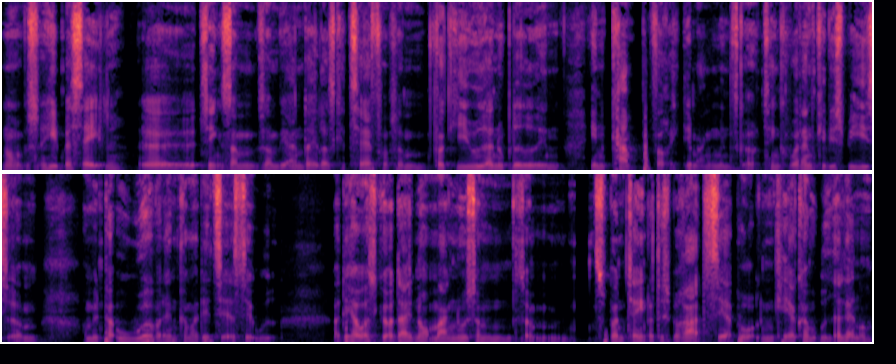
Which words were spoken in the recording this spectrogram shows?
nogle helt basale øh, ting, som, som vi andre ellers kan tage for, som for givet, er nu blevet en, en kamp for rigtig mange mennesker. Tænk, hvordan kan vi spise om, om et par uger? Hvordan kommer det til at se ud? Og det har også gjort, at der er enormt mange nu, som, som spontant og desperat ser på, kan jeg komme ud af landet?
